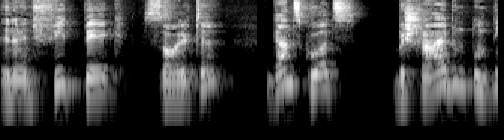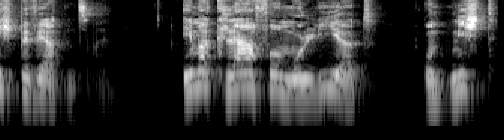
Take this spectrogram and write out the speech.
denn ein Feedback sollte, ganz kurz, beschreibend und nicht bewertend sein. Immer klar formuliert und nicht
